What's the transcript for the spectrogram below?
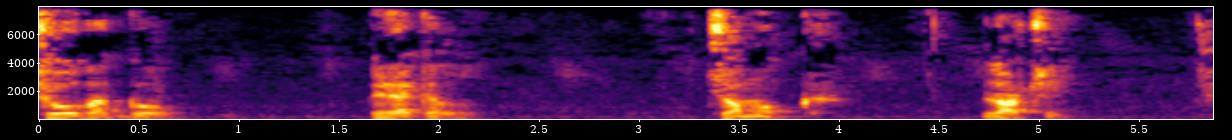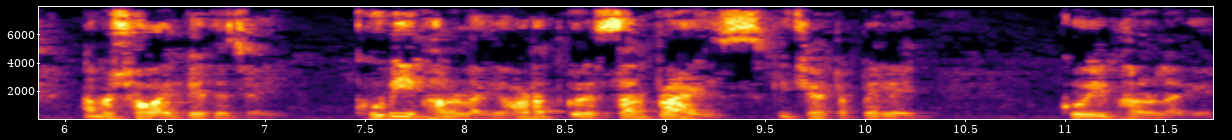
সৌভাগ্য মিরাকল চমক, লটারি আমরা সবাই পেতে চাই। খুবই ভালো লাগে, হঠাৎ করে সারপ্রাইজ কিছু একটা পেলে খুবই ভালো লাগে।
